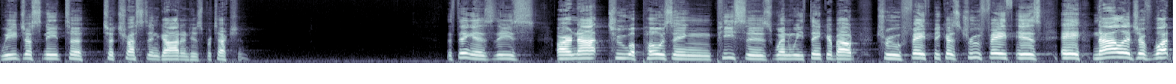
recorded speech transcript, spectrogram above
we just need to, to trust in God and His protection? The thing is, these are not two opposing pieces when we think about true faith because true faith is a knowledge of what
